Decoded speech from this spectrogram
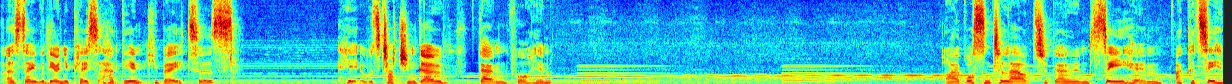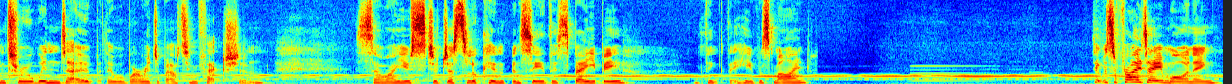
as they were the only place that had the incubators. He, it was touch and go then for him. I wasn't allowed to go and see him. I could see him through a window, but they were worried about infection. So I used to just look in and see this baby and think that he was mine. It was a Friday morning.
